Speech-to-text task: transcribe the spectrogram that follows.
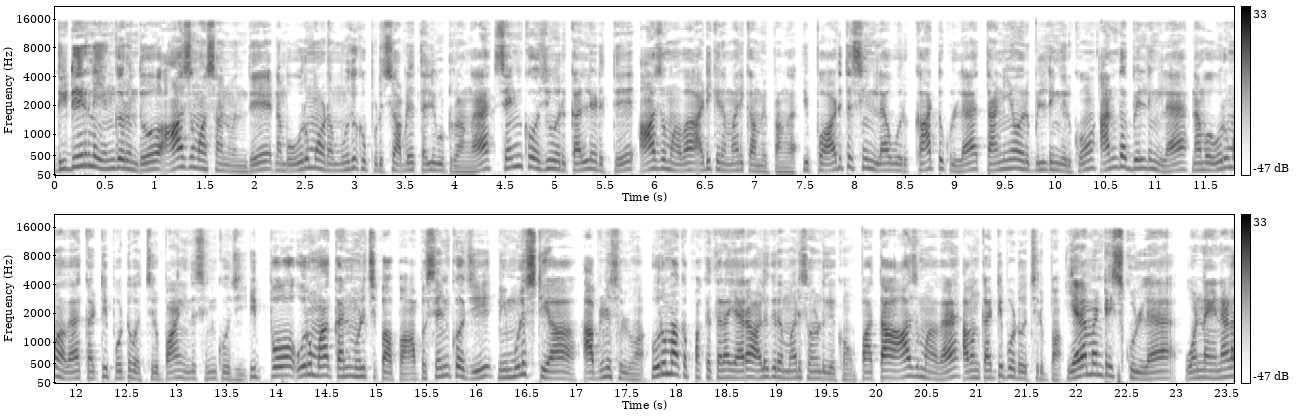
திடீர்னு எங்க இருந்தோ ஆசுமாசான் வந்து நம்ம உருமாவோட முதுகு பிடிச்சு அப்படியே தள்ளி விட்டுருவாங்க. சென்கோஜி ஒரு கல் எடுத்து ஆசுமாவை அடிக்கிற மாதிரி காமிப்பாங்க. இப்போ அடுத்த சீன்ல ஒரு காட்டுக்குள்ள தனியா ஒரு பில்டிங் இருக்கும். அந்த பில்டிங்ல நம்ம உருமாவை கட்டி போட்டு வச்சிருப்பான் இந்த சென்கோஜி. இப்போ உருமா கண் முழிச்சு பார்ப்பான். அப்ப சென்கோஜி நீ முழிச்சிட்டியா? அப்படின்னு சொல்லுவான். உருமாக்கு பக்கத்துல யாரோ அழுகிற மாதிரி சவுண்ட் கேட்கும் பார்த்தா ஆசுமாவை அவன் கட்டி போட்டு வச்சிருப்பான். எலமெண்ட்ரி ஸ்கூல்ல உன்னை என்னால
